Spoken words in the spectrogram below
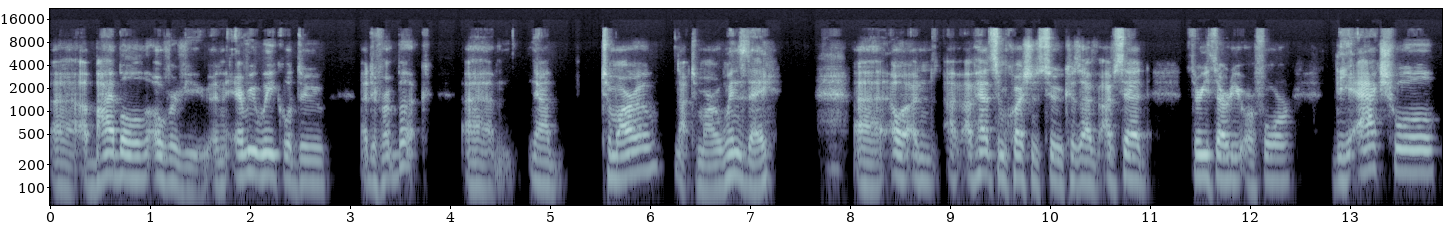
a Bible overview, and every week we'll do a different book. Um, now, tomorrow, not tomorrow, Wednesday. Uh, oh, and I've had some questions too because I've I've said 3:30 or 4. The actual,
